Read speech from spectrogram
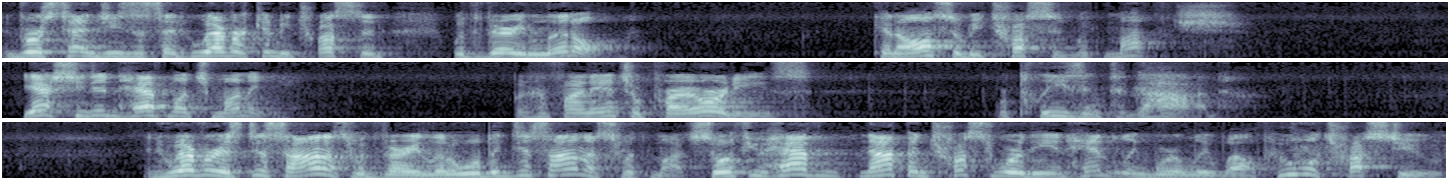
In verse 10, Jesus said, Whoever can be trusted with very little can also be trusted with much. Yes, yeah, she didn't have much money but her financial priorities were pleasing to God. And whoever is dishonest with very little will be dishonest with much. So if you have not been trustworthy in handling worldly wealth, who will trust you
